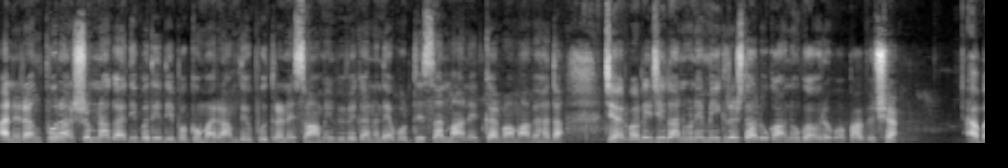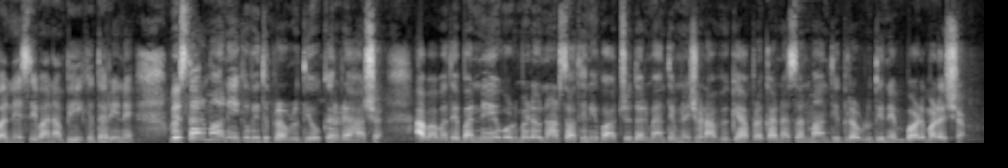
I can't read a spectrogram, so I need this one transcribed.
અને રંગપુર આશ્રમના ગાદીપતિ દીપકકુમાર રામદેવ પુત્રને સ્વામી વિવેકાનંદ એવોર્ડથી સન્માનિત કરવામાં આવ્યા હતા. જે અરવલ્લી જિલ્લાનું અને મેઘરજ તાલુકાનું ગૌરવ અપાવ્યું છે. આ બંને સેવાના ભીખ ધરીને વિસ્તારમાં અનેકવિધ પ્રવૃત્તિઓ કરી રહ્યા છે. આ બાબતે બંને એવોર્ડ મેળવનાર સાથેની વાતચીત દરમિયાન તેમણે જણાવ્યું કે આ પ્રકારના સન્માનથી પ્રવૃત્તિને બળ મળે છે.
